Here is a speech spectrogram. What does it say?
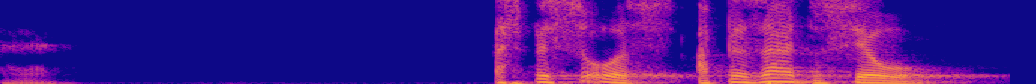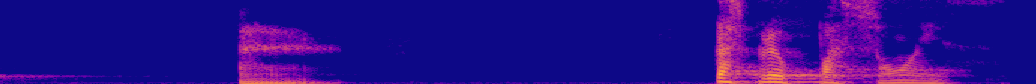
É. As pessoas, apesar do seu. Das preocupações,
